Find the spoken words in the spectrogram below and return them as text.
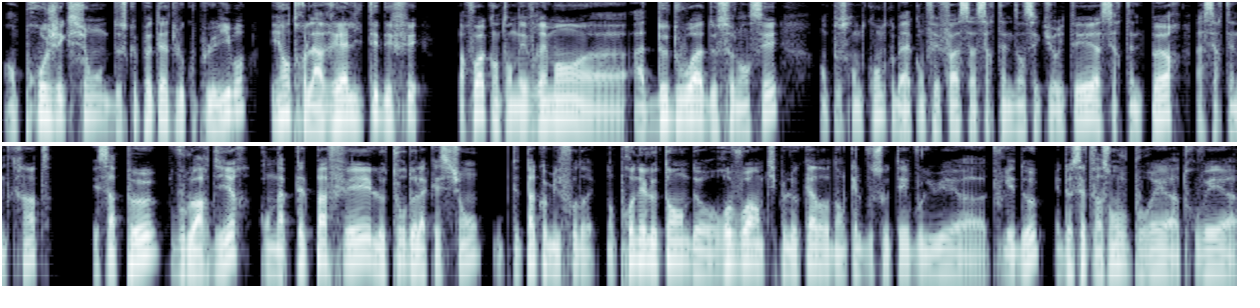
en projection de ce que peut être le couple libre et entre la réalité des faits. Parfois, quand on est vraiment euh, à deux doigts de se lancer, on peut se rendre compte bah, qu'on fait face à certaines insécurités, à certaines peurs, à certaines craintes et ça peut vouloir dire qu'on n'a peut-être pas fait le tour de la question, ou peut-être pas comme il faudrait. Donc prenez le temps de revoir un petit peu le cadre dans lequel vous souhaitez évoluer euh, tous les deux. Et de cette façon, vous pourrez euh, trouver euh,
